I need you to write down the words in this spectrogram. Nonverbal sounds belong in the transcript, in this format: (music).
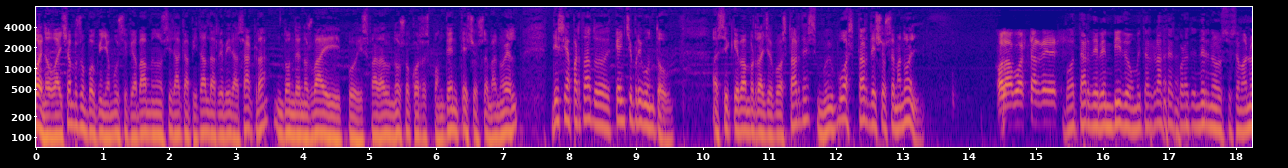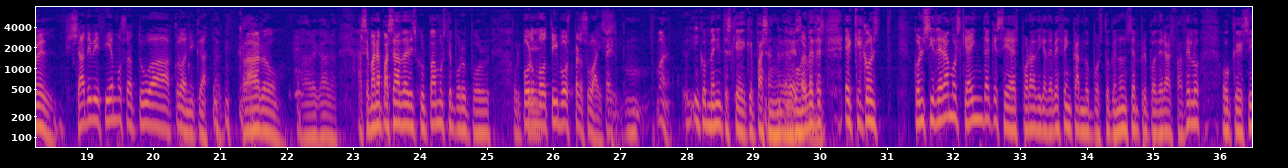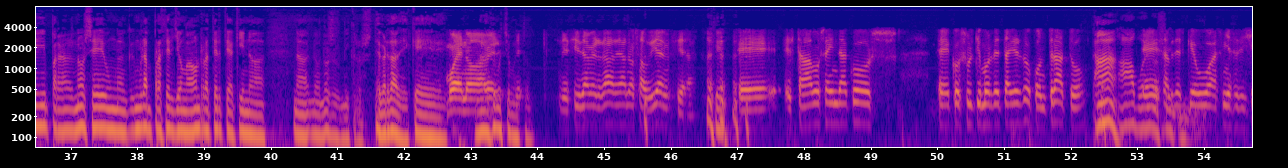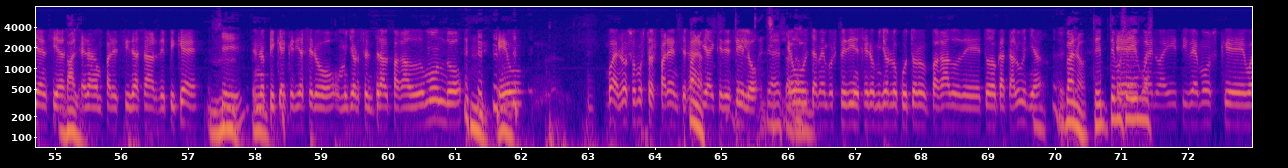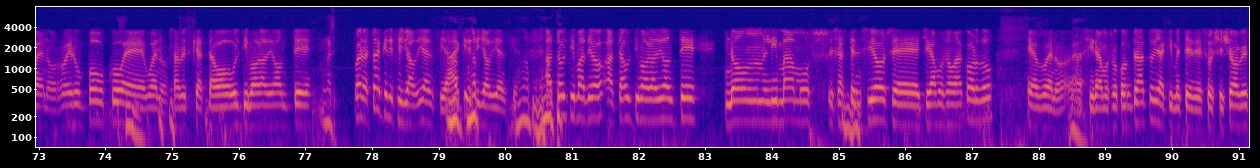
Bueno, baixamos un pouquinho a música Vámonos ir á capital da Ribeira Sacra Donde nos vai, pois, falar o noso correspondente Xosé Manuel Dese apartado de quen che preguntou Así que vamos darlle boas tardes Moi boas tardes, Xosé Manuel Hola, boas tardes. Boa tarde, benvido. Moitas gracias por atendernos, José Manuel. Xa debicíamos a túa crónica. Claro. Claro, claro. A semana pasada disculpámoste por por porque... por motivos persoais. Bueno, inconvenientes que que pasan eh, algunhas veces é que cons, consideramos que aínda que sea esporádica de vez en cando posto que non sempre poderás facelo, o que si sí, para nós é un, un gran placer e unha honra terte aquí na, na nos nosos micros. De verdade que Bueno, a ver, mucho, moito. De... Dicir a verdade a nosa audiencia. (laughs) eh, estábamos aínda cos eh, cos últimos detalles do contrato. Ah, ah bueno, eh, sabedes sí. que eu as miñas exixencias vale. eran parecidas ás de Piqué. Mm-hmm. Sí. Mm. No Piqué quería ser o, o mellor central pagado do mundo. Mm. Eu Bueno, somos transparentes, bueno, así hai que dicilo. Eu tamén vos pedín ser o mellor locutor pagado de todo Cataluña. Mm. Bueno, te, temos eh, aí unhas... Bueno, aí tivemos que, bueno, roer un pouco, sí. eh, bueno, sabes que hasta a última hora de onte... Unhas Bueno, está que dicir a audiencia, hai que dicir a audiencia. Ata última de ata última hora de onte non limamos esas tensións, eh, chegamos a un acordo, e eh, bueno, asinamos o contrato e aquí metedes hoxe xoves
